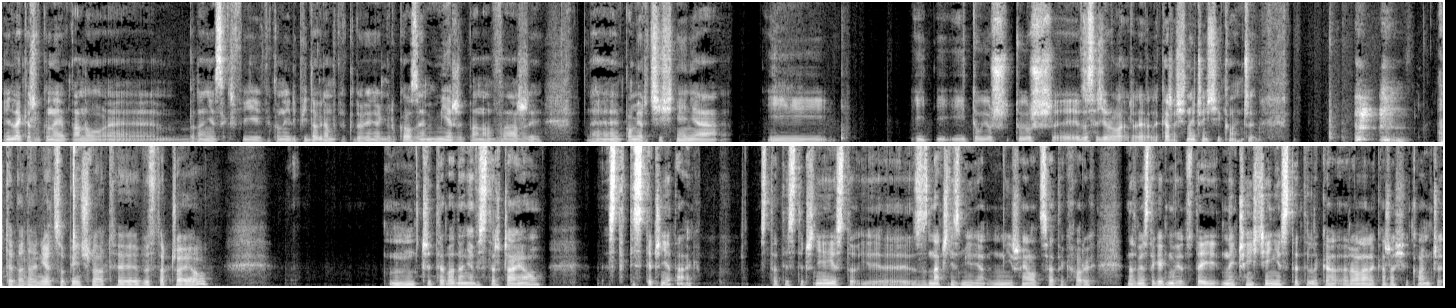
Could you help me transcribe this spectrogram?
Lekarz wykonuje panu e, badanie z krwi, wykonuje lipidogram, wykonuje glukozę, mierzy pana waży, pomiar ciśnienia i, i, i tu, już, tu już w zasadzie lekarza się najczęściej kończy. A te badania co 5 lat wystarczają? Mm, czy te badania wystarczają? Statystycznie tak. Statystycznie jest to e, znacznie zmniejszają odsetek chorych. Natomiast, tak jak mówię, tutaj najczęściej niestety leka rola lekarza się kończy.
